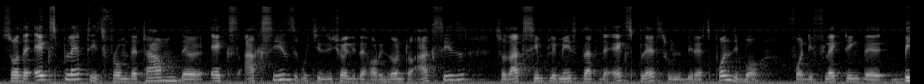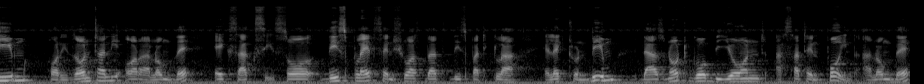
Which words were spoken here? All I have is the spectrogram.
So the X plate is from the term the X axis, which is usually the horizontal axis. So that simply means that the X plates will be responsible for deflecting the beam horizontally or along the x-axis. So these plates ensures that this particular electron beam does not go beyond a certain point along the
